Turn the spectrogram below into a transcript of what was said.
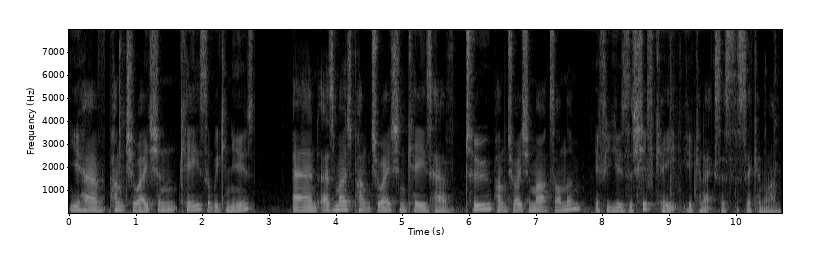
you have punctuation keys that we can use. And as most punctuation keys have two punctuation marks on them, if you use the shift key, you can access the second one.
